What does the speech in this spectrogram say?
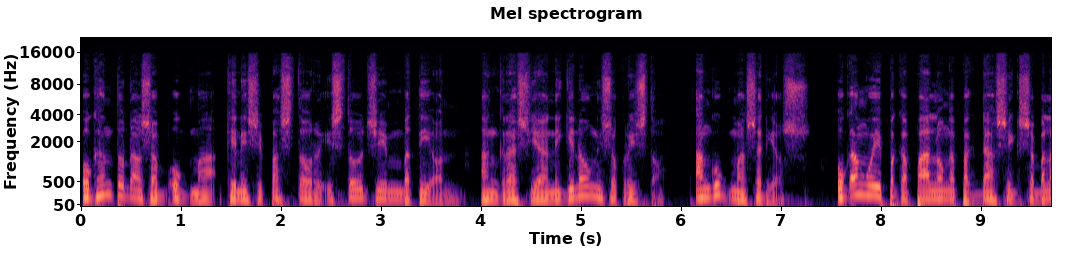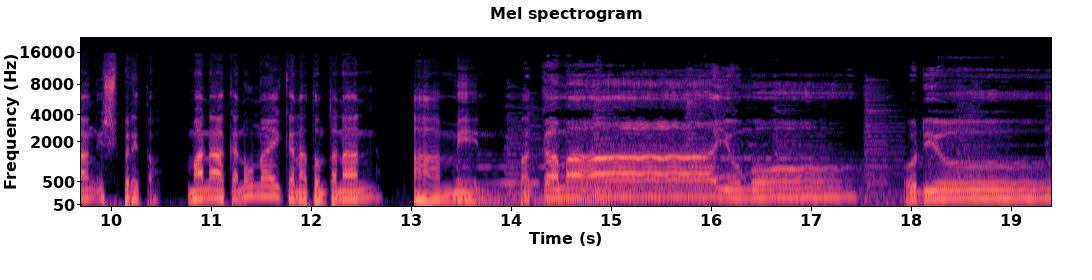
Og hanto na sab ugma kini si Pastor Istojim Bation ang grasya ni Ginoong Kristo ang gugma sa Dios ug ang way pagkapalo nga pagdasig sa balang espiritu mana kanunay kanaton tanan. Amen. Pagkamaayo mo, O Diyos,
